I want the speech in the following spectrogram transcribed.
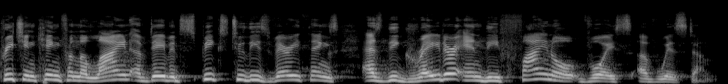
preaching king from the line of David speaks to these very things as the greater and the final voice of wisdom.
